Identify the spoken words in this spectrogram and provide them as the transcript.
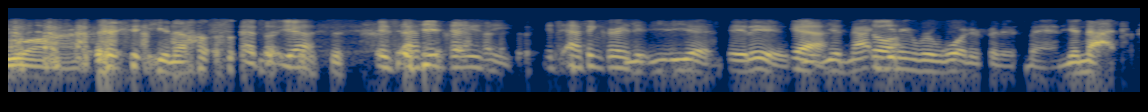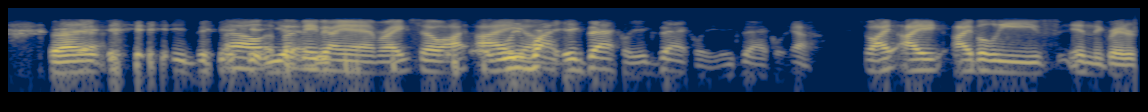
you are, you know. That's yeah, it's effing crazy. It's effing crazy. Yes, it is. Yeah, you're not so, getting rewarded for this, man. You're not, right? Yeah. well, yeah. but maybe I am, right? So I, I um, right, exactly, exactly, exactly. Yeah. So I, I, I believe in the greater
